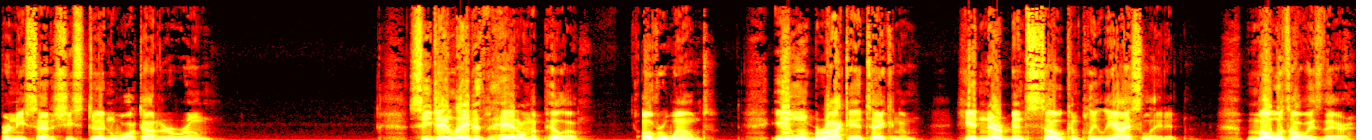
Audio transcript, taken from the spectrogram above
Bernice said as she stood and walked out of the room. CJ laid his head on the pillow, overwhelmed. Even when Baraka had taken him, he had never been so completely isolated. Mo was always there,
